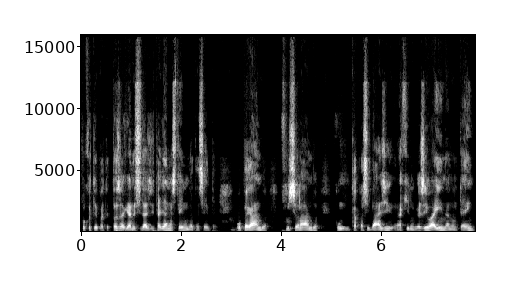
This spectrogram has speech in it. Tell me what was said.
pouco tempo todas as grandes cidades italianas têm um data center operando, funcionando, com capacidade. Aqui no Brasil ainda não tem,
